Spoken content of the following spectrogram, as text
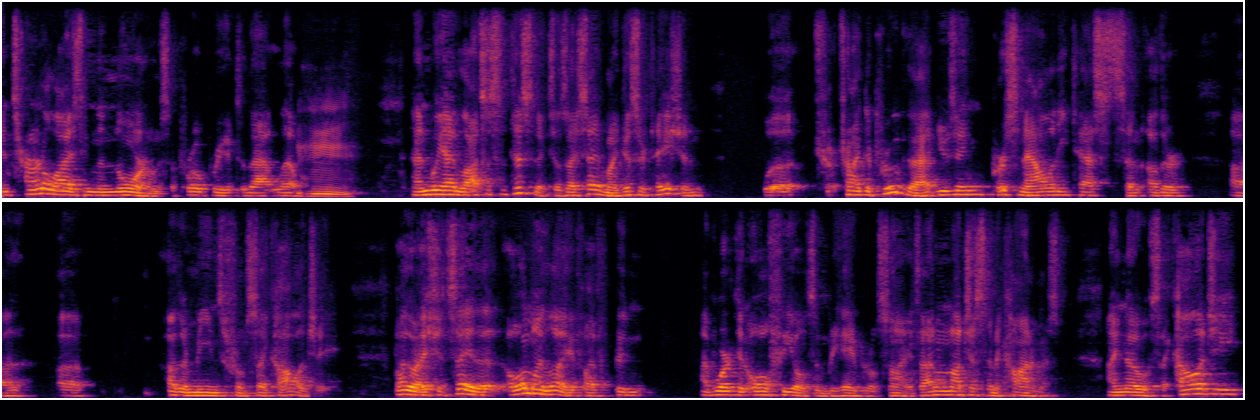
internalizing the norms appropriate to that level. hmm And we had lots of statistics. As I said, my dissertation uh, tr- tried to prove that using personality tests and other uh, uh, other means from psychology. By the way, I should say that all my life I've been I've worked in all fields in behavioral science. I'm not just an economist. I know psychology,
